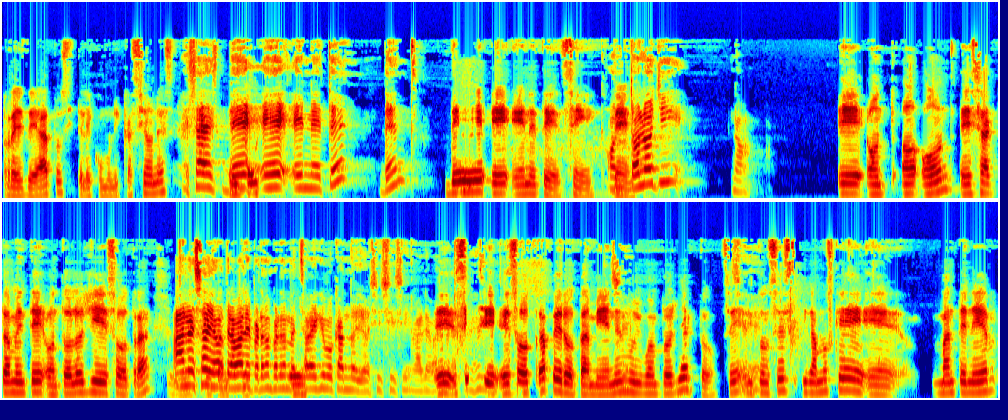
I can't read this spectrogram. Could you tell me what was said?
red de datos y telecomunicaciones. ¿Esa es D-E-N-T? ¿DENT? D-E-N-T, sí. ¿Ontology? No. Eh, exactamente, Ontology es otra. Ah, no, esa es otra, vale, perdón, perdón, me estaba equivocando yo. Sí, sí, sí, vale, vale. Eh, sí, sí, es otra, pero también es muy buen proyecto, ¿sí? Entonces, digamos que eh, mantener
